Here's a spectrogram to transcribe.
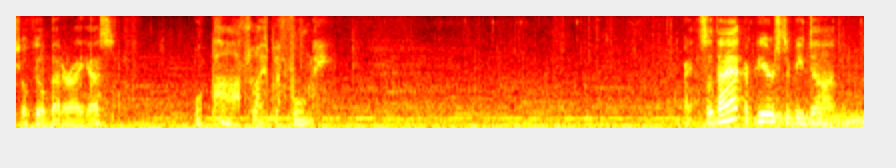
she'll feel better, I guess. What path lies before me? Alright, so that appears to be done.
